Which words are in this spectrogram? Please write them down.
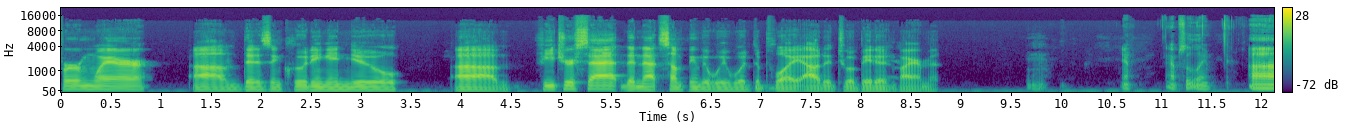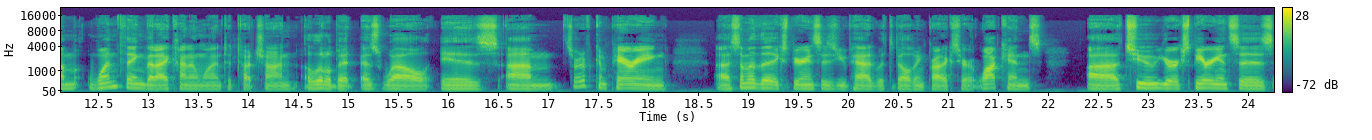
firmware um, that is including a new um, feature set, then that's something that we would deploy out into a beta environment. Yeah, absolutely. Um, one thing that I kind of wanted to touch on a little bit as well is um, sort of comparing uh, some of the experiences you've had with developing products here at Watkins uh, to your experiences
